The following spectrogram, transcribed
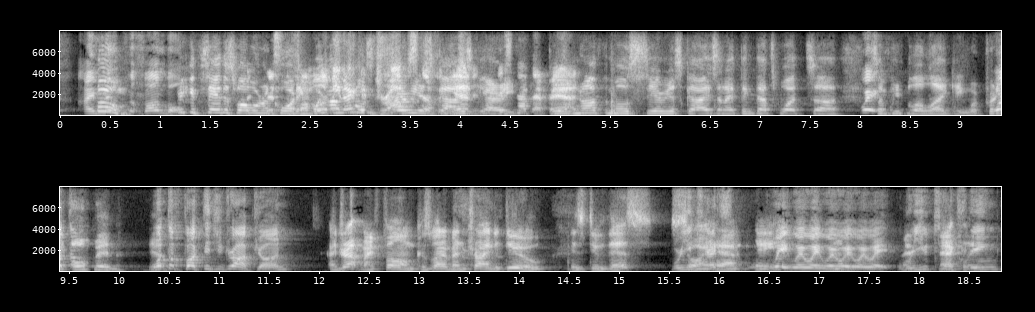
I Boom. missed the fumble. We can say this while we're recording. We're I mean, not I the can most drop serious stuff guys, again. Gary. It's not that We are not the most serious guys, and I think that's what uh, Wait. some people are liking. We're pretty What the- open. Yeah. What the fuck did you drop, John? I dropped my phone because what I've been trying to do is do this. Were you so I text- have a Wait, wait, wait, wait, No. wait, wait, wait. Were you Exactly. texting?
